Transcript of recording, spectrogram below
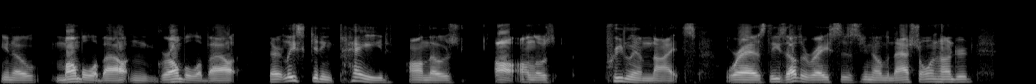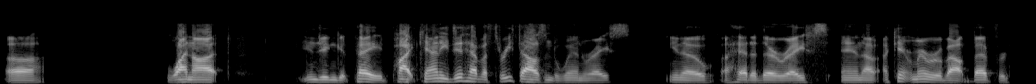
you know mumble about and grumble about they're at least getting paid on those uh, on those prelim nights. Whereas these other races you know the national 100 uh Whynot you didn't get paid. Pike County did have a 3,000 to win race, you know, ahead of their race, and I, I, can't remember about Bedford,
